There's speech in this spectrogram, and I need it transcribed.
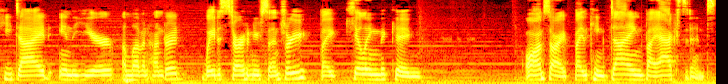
He died in the year 1100. Way to start a new century by killing the king. Oh, I'm sorry, by the king dying by accident.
